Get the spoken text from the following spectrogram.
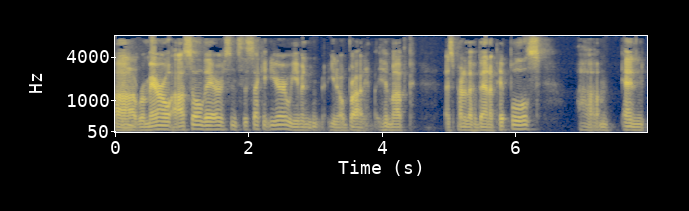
Uh, Mm. Romero also there since the second year. We even you know brought him up as part of the Havana Pitbulls. Um, and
